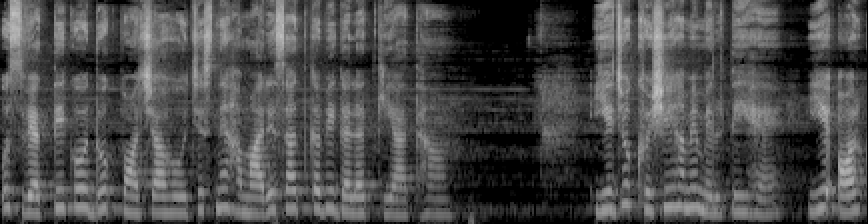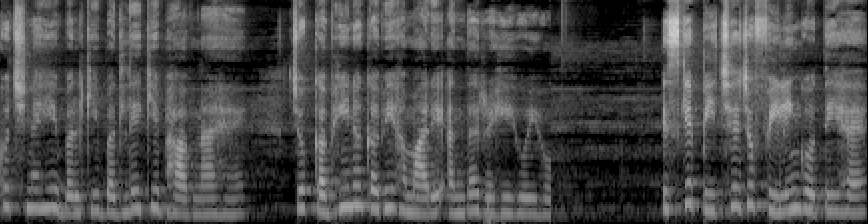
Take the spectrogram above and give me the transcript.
उस व्यक्ति को दुख पहुँचा हो जिसने हमारे साथ कभी गलत किया था। ये जो खुशी हमें मिलती है, ये और कुछ नहीं बल्कि बदले की भावना है, जो कभी ना कभी हमारे अंदर रही हुई हो। इसके पीछे जो फीलिंग होती है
